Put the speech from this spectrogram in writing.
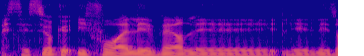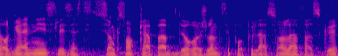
Ben, c'est sûr qu'il faut aller vers les, les, organismes, les institutions qui sont capables de rejoindre ces populations-là parce que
